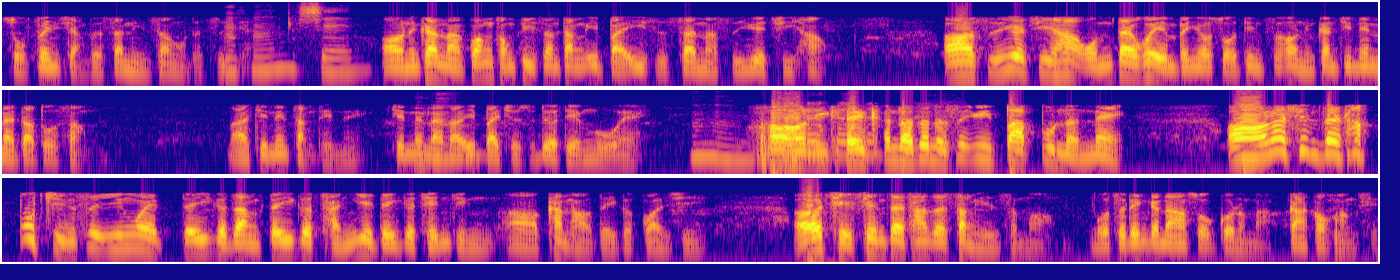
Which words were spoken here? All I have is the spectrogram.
所分享的三零三五的资源。嗯哼，是，哦，你看呐、光从第三档一百一十三呐，十一月七号，啊，十月七号我们带会员朋友锁定之后，你看今天来到多少？啊，今天涨停呢，今天来到一百九十六点五，哎，嗯，哦，你可以看到真的是欲罢不能呢。哦，那现在它不仅是因为的一个这样的一个产业的一个前景啊、看好的一个关系，而且现在它在上演什么？我昨天跟大家说过了嘛，高空行情。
